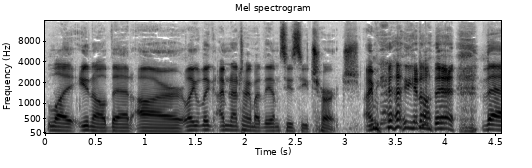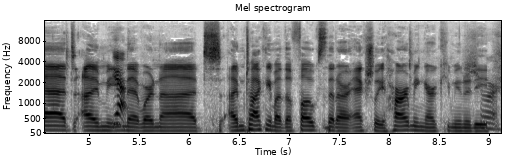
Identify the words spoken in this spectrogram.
like you know that are like like I'm not talking about the MCC Church. I mean you know that that I mean Yeah. that we're not. I'm talking about the folks that are actually harming our community. Sure.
